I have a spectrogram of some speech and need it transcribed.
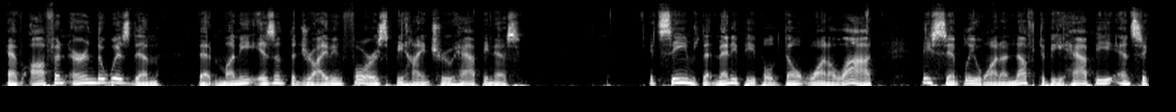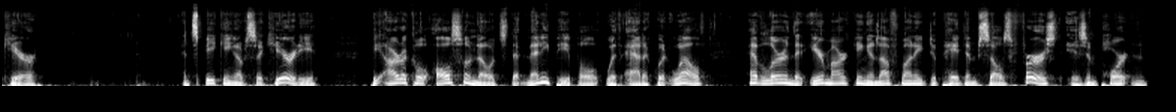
have often earned the wisdom that money isn't the driving force behind true happiness. It seems that many people don't want a lot they simply want enough to be happy and secure. And speaking of security, the article also notes that many people with adequate wealth have learned that earmarking enough money to pay themselves first is important.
